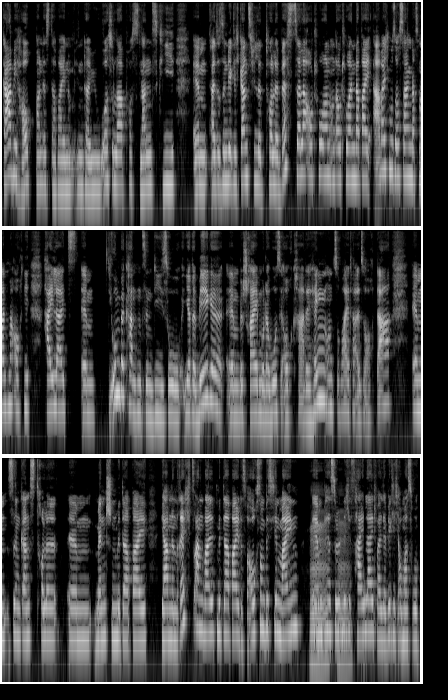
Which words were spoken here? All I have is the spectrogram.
Gabi Hauptmann ist dabei in einem Interview, Ursula Posnanski. Ähm, also sind wirklich ganz viele tolle Bestseller-Autoren und Autoren dabei. Aber ich muss auch sagen, dass manchmal auch die Highlights ähm, die Unbekannten sind, die so ihre Wege ähm, beschreiben oder wo sie auch gerade hängen und so weiter. Also auch da ähm, sind ganz tolle ähm, Menschen mit dabei. Wir haben einen Rechtsanwalt mit dabei. Das war auch so ein bisschen mein ähm, mhm, persönliches mhm. Highlight, weil der wirklich auch mal so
